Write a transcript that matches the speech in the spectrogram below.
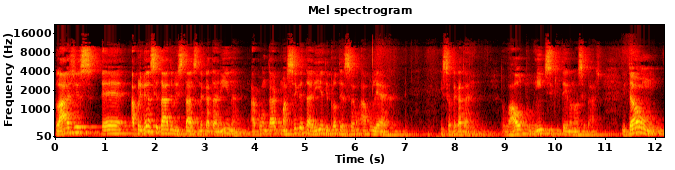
Lages é a primeira cidade do estado de Santa Catarina a contar com uma Secretaria de Proteção à Mulher em Santa Catarina. O alto índice que tem na nossa cidade. Então,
